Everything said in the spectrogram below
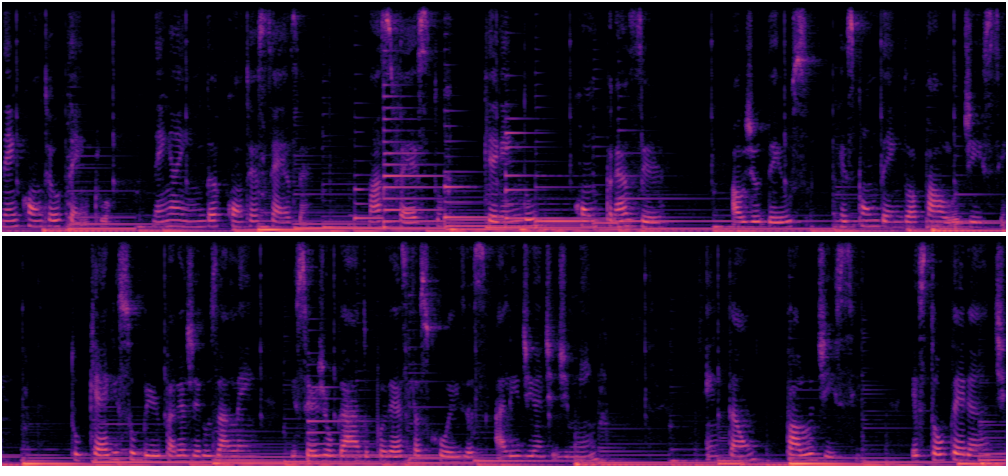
Nem contra o templo, nem ainda contra César, mas Festo, querendo com prazer aos judeus, respondendo a Paulo, disse: Tu queres subir para Jerusalém e ser julgado por estas coisas ali diante de mim? Então Paulo disse: Estou perante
